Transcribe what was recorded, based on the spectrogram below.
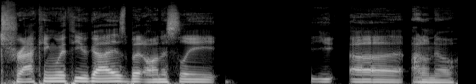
tracking with you guys, but honestly, you uh I don't know.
